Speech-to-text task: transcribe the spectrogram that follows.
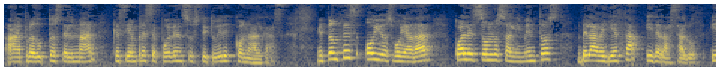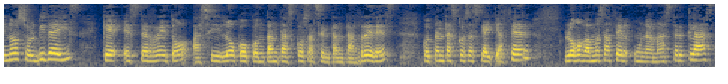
ah, productos del mar que siempre se pueden sustituir con algas. Entonces, hoy os voy a dar cuáles son los alimentos de la belleza y de la salud. Y no os olvidéis que este reto, así loco, con tantas cosas en tantas redes, con tantas cosas que hay que hacer, Luego vamos a hacer una masterclass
